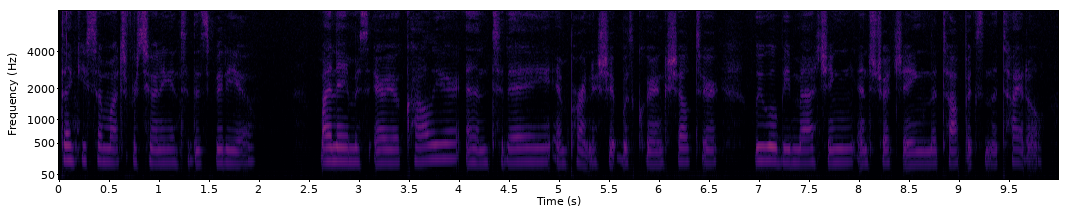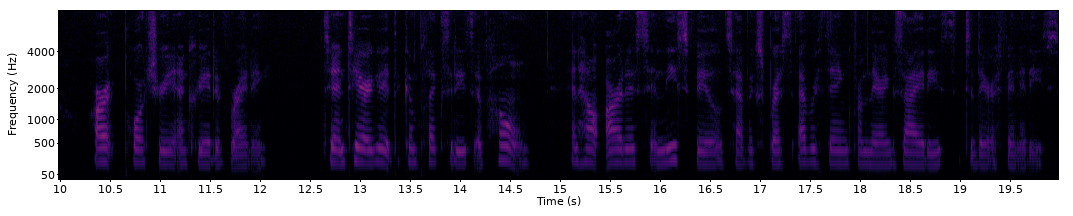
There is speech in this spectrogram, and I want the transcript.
Thank you so much for tuning into this video. My name is Ariel Collier and today, in partnership with Queering Shelter, we will be matching and stretching the topics in the title, Art, Poetry, and Creative Writing, to interrogate the complexities of home and how artists in these fields have expressed everything from their anxieties to their affinities.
